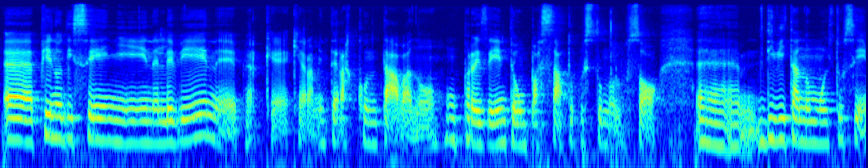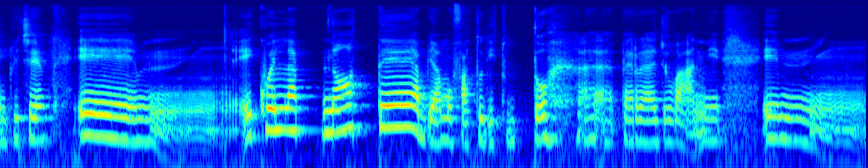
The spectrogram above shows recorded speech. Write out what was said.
eh, pieno di segni nelle vene perché chiaramente raccontavano un presente o un passato, questo non lo so, eh, di vita non molto semplice e, mm, e quella notte abbiamo fatto di tutto eh, per Giovanni e, mm,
